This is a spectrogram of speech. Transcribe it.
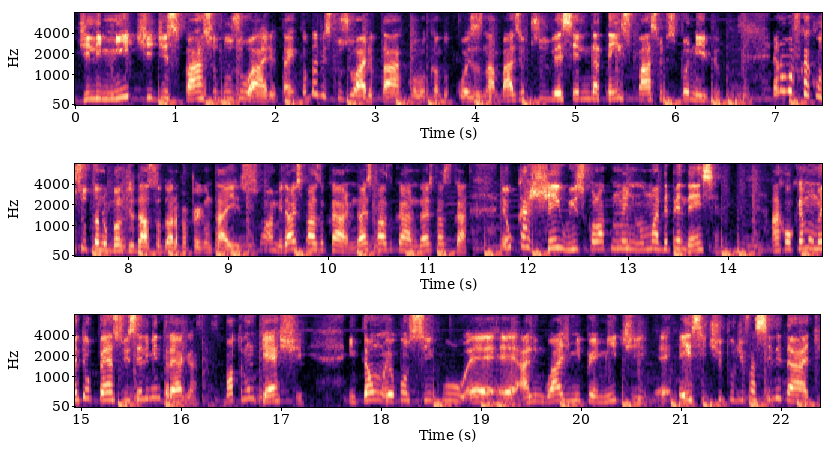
de limite de espaço do usuário, tá? Então toda vez que o usuário está colocando coisas na base, eu preciso ver se ele ainda tem espaço disponível. Eu não vou ficar consultando o banco de dados toda hora para perguntar isso. Oh, me dá o espaço do cara, me dá o espaço do cara, me dá o espaço do cara. Eu cacheio isso, coloco numa, numa dependência. A qualquer momento eu peço isso, ele me entrega. Boto num cache. Então eu consigo, é, é, a linguagem me permite é, esse tipo de facilidade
